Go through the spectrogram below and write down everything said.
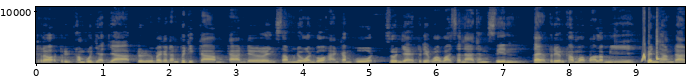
เราะหรือคำพูดหยาดหยาบหรือแม้กระทั่งพฤติกรรม การเดินสำนวนโวหารคำพูด ส่วนใหญ่เรียกว่าวาสนาทั้งสิ้น แต่เรื่องคำว่าบารมีเป็นทางด้าน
